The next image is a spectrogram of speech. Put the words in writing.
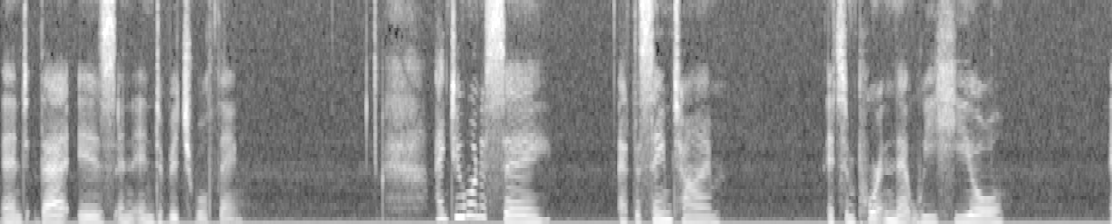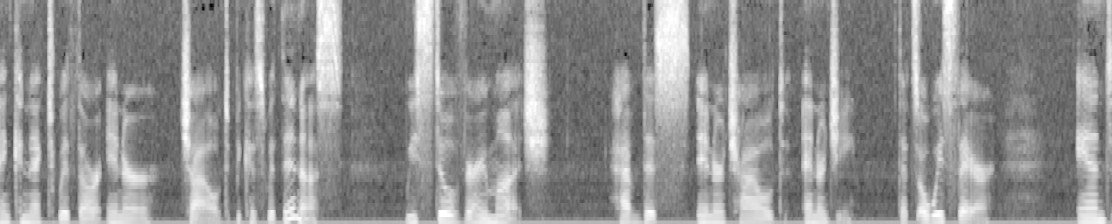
And that is an individual thing. I do want to say at the same time, it's important that we heal and connect with our inner child because within us, we still very much have this inner child energy that's always there. And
